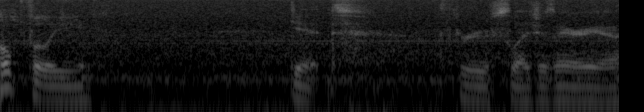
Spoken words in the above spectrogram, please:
Hopefully get through Sledge's area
